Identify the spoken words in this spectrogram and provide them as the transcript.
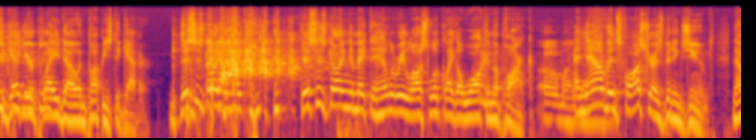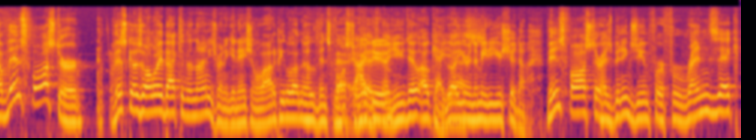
to get your Play-Doh and puppies together. This is going to make this is going to make the Hillary loss look like a walk in the park. Oh, my And now Vince Foster has been exhumed. Now Vince Foster, this goes all the way back to the '90s, Renegade Nation. A lot of people don't know who Vince Foster I is. do. Now, You do? Okay. Well, you're in the media. You should know. Vince Foster has been exhumed for a forensic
